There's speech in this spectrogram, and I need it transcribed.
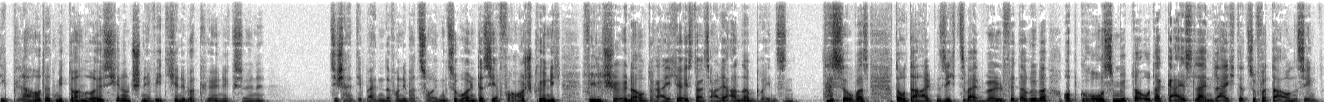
die plaudert mit Dornröschen und Schneewittchen über Königssöhne. Sie scheint die beiden davon überzeugen zu wollen, dass ihr Froschkönig viel schöner und reicher ist als alle anderen Prinzen. Na sowas, da unterhalten sich zwei Wölfe darüber, ob Großmütter oder Geißlein leichter zu verdauen sind.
